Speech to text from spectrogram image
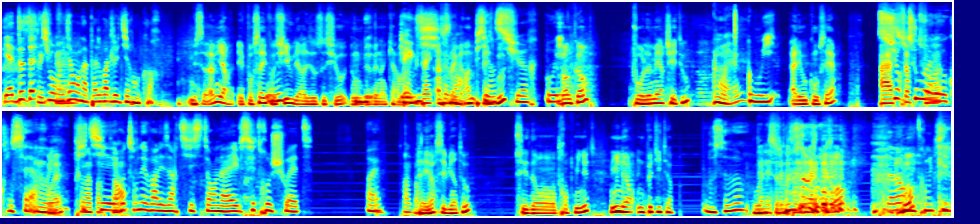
Il y a d'autres dates qui vont venir, on n'a pas le droit de le dire encore. Mais ça va venir. Et pour ça, il faut Oui. suivre les réseaux sociaux, donc Mais- de Venin Karma. Instagram, Bien Facebook, sûr. Oui. Bandcamp, pour le merch et tout. Ouais. Oui. Aller au concert. Ah, surtout, surtout, aller au concert. Oui, Ouais. très Pitié, important. retournez voir les artistes en live, c'est trop chouette. Important. D'ailleurs, c'est bientôt. C'est dans 30 minutes. Une heure, une petite heure. Bon, ça va. Ouais, ça je va. Ça va, Bon. on est tranquille.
